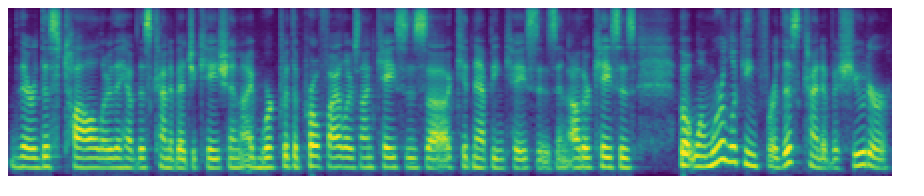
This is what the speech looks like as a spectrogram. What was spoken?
they're this tall or they have this kind of education. I've worked with the profilers on cases, uh, kidnapping cases, and other cases. But when we're looking for this kind of a shooter,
